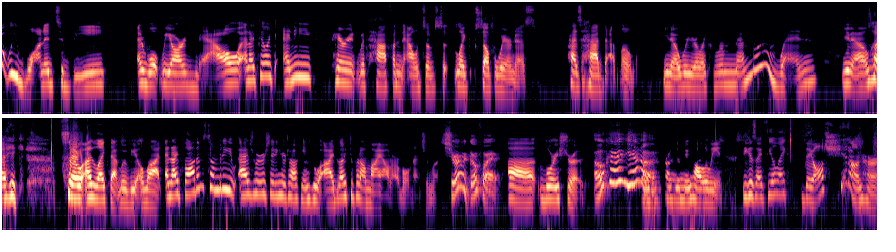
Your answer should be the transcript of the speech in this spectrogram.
what we wanted to be and what we are now. And I feel like any parent with half an ounce of like self awareness has had that moment. You know, where you're like, remember when you know like so i like that movie a lot. And i thought of somebody as we were sitting here talking who i'd like to put on my honorable mention list. Sure go for it. Uh laurie strode. Okay yeah. From, from the new halloween. Because i feel like they all shit on her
